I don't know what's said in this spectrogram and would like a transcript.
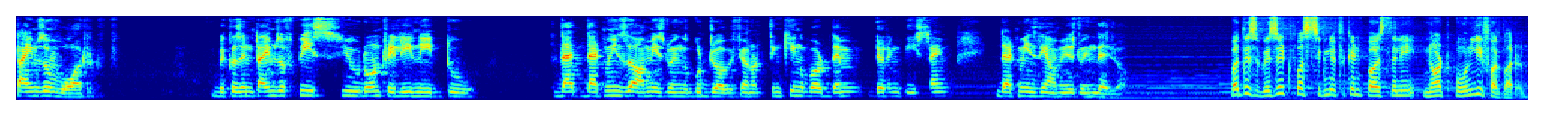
times of war. Because in times of peace you don't really need to that that means the army is doing a good job. If you're not thinking about them during peacetime that means the army is doing their job but this visit was significant personally not only for Varun.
